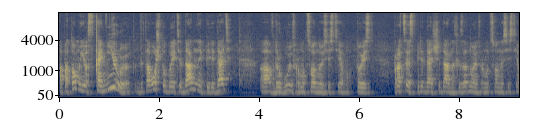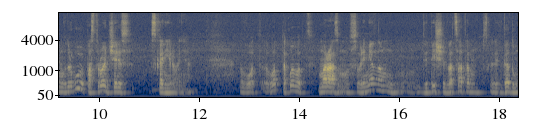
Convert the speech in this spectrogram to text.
а потом ее сканируют для того, чтобы эти данные передать а, в другую информационную систему. То есть процесс передачи данных из одной информационной системы в другую построен через сканирование. Вот, вот такой вот маразм в современном 2020 сказать, году.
